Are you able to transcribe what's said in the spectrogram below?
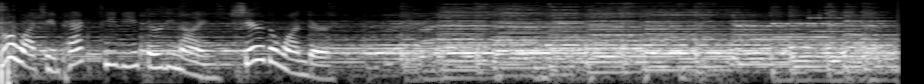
You're watching PAX TV 39. Share the wonder.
